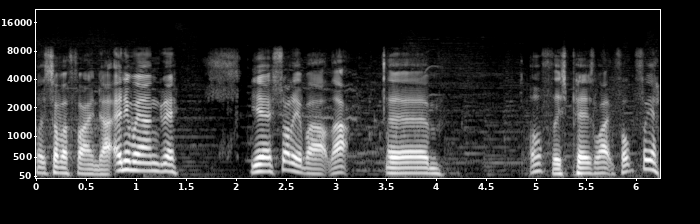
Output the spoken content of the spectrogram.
Let's have a find out. Anyway, Angry. Yeah, sorry about that. Um, hopefully this pays like fuck for you.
